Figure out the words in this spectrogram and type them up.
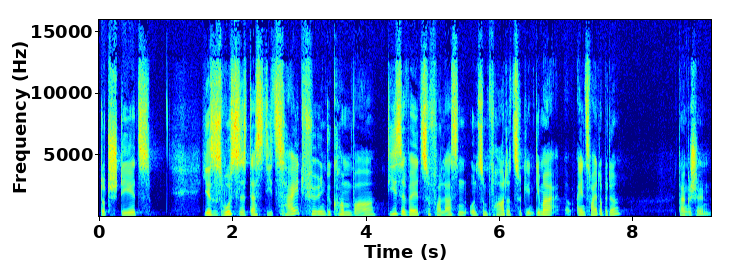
Dort steht, Jesus wusste, dass die Zeit für ihn gekommen war, diese Welt zu verlassen und zum Vater zu gehen. Geh mal eins weiter, bitte. Dankeschön.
